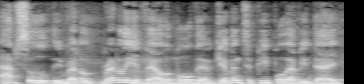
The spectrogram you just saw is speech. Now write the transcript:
absolutely readily, readily available. They're given to people every day,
